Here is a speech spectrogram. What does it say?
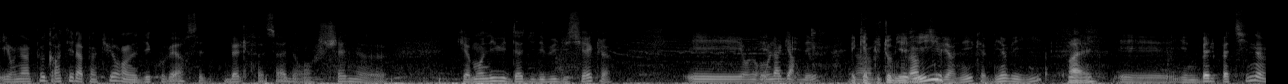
et on a un peu gratté la peinture, on a découvert cette belle façade en chêne euh, qui, à mon avis, date du début du siècle. Et on, on l'a gardée. Et qui a plutôt bien vieilli. vernis, qui a bien vieilli. Ouais. Et il y a une belle patine,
